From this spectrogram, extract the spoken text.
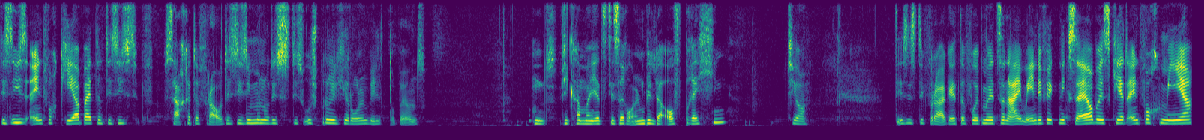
das ist einfach Kehrarbeit und das ist Sache der Frau. Das ist immer nur das, das ursprüngliche Rollenbild da bei uns. Und wie kann man jetzt diese Rollenbilder aufbrechen? Tja, das ist die Frage. Da fällt mir jetzt auch im Endeffekt nichts ein, aber es gehört einfach mehr.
